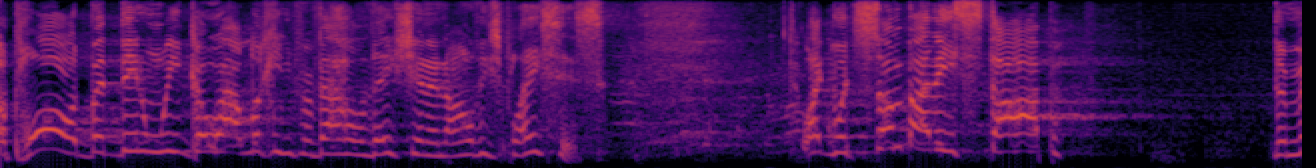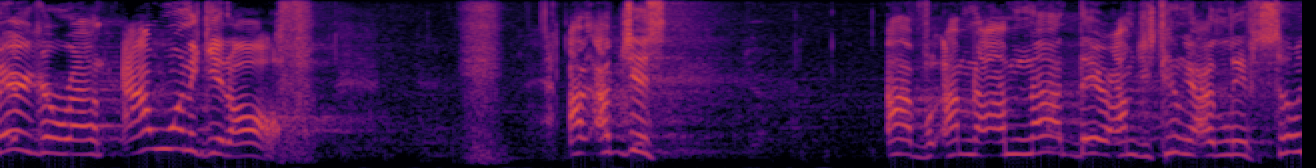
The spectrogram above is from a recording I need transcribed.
applaud, but then we go out looking for validation in all these places. Like, would somebody stop the merry-go-round? I want to get off. I, I'm just, i am not, I'm not there. I'm just telling you, I lived so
